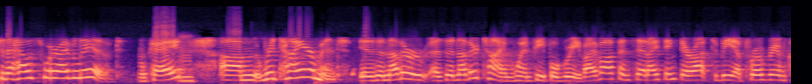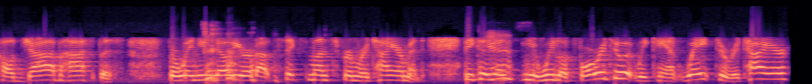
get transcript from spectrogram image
to the house where I've lived. Okay, mm. um, retirement is another is another time when people grieve. I've often said I think there ought to be a program called Job Hospice for when you know you're about six months from retirement, because yes. you know, we look forward to it. We can't wait to retire,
